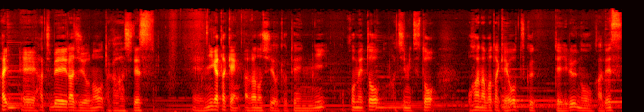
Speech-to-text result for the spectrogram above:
はい、えー、八兵衛ラジオの高橋です、えー新潟県阿賀野市を拠点にお米と蜂蜜とお花畑を作っている農家です。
